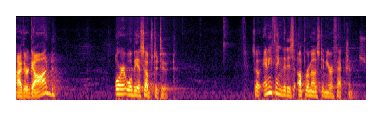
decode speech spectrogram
either God or it will be a substitute. So anything that is uppermost in your affections,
